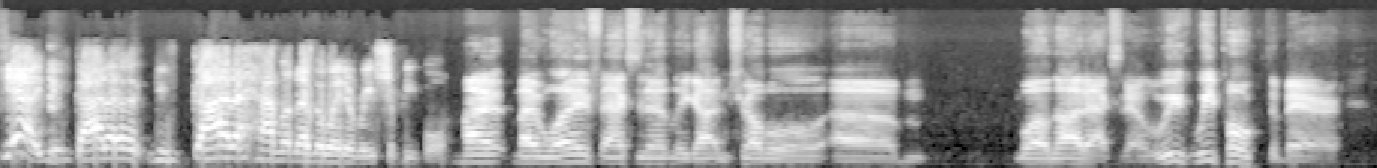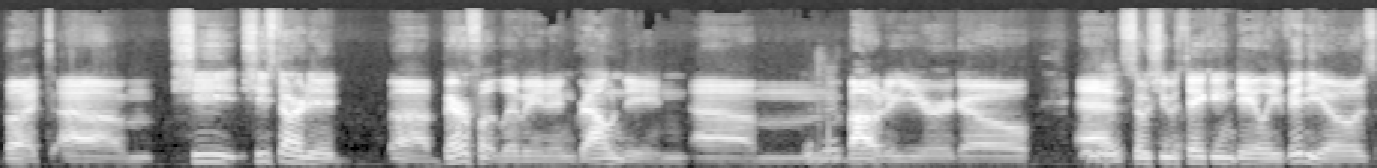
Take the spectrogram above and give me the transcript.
yeah, you've gotta you've gotta have another way to reach the people. my my wife accidentally got in trouble. Um, well, not accidentally. We we poked the bear, but um, she she started uh, barefoot living and grounding um, Mhm. about a year ago. And so she was taking daily videos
